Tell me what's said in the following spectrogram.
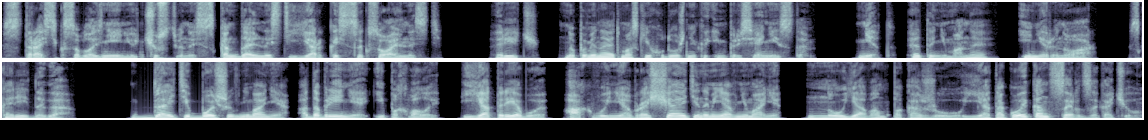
Страсть к соблазнению, чувственность, скандальность, яркость, сексуальность. Речь напоминает мазки художника-импрессиониста. Нет, это не Мане и не Ренуар. Скорее Дега. Дайте больше внимания, одобрения и похвалы. Я требую. Ах, вы не обращаете на меня внимания. Ну, я вам покажу. Я такой концерт закачу.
